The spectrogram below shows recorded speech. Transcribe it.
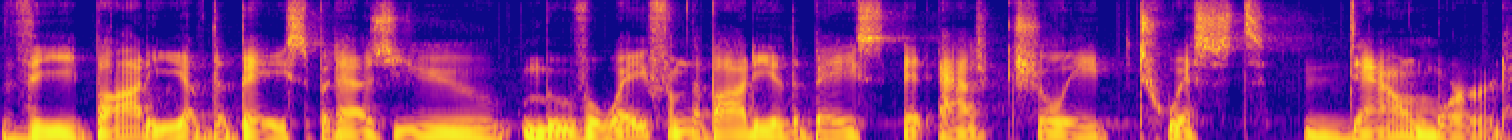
the body of the bass, but as you move away from the body of the bass, it actually twists downward.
